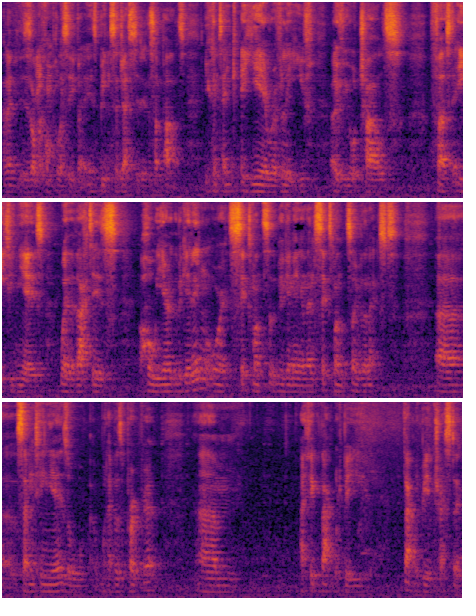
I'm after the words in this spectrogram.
I don't think this is on the comp policy, but it's been suggested in some parts. You can take a year of leave over your child's first 18 years, whether that is a whole year at the beginning or it's six months at the beginning and then six months over the next uh, 17 years or whatever's appropriate. Um, I think that would be that would be interesting.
